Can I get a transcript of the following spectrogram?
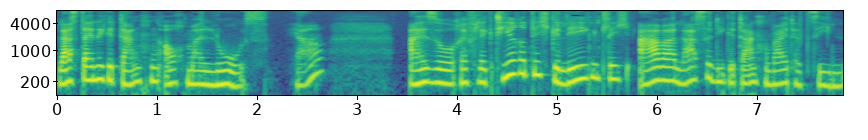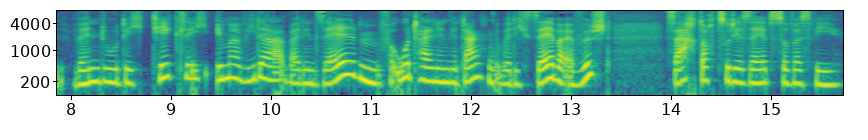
lass deine Gedanken auch mal los. Ja? Also reflektiere dich gelegentlich, aber lasse die Gedanken weiterziehen. Wenn du dich täglich immer wieder bei denselben verurteilenden Gedanken über dich selber erwischt, sag doch zu dir selbst sowas wie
